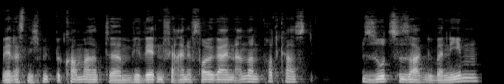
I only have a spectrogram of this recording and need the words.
Wer das nicht mitbekommen hat, äh, wir werden für eine Folge einen anderen Podcast sozusagen übernehmen.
